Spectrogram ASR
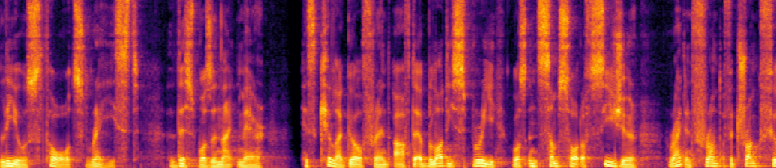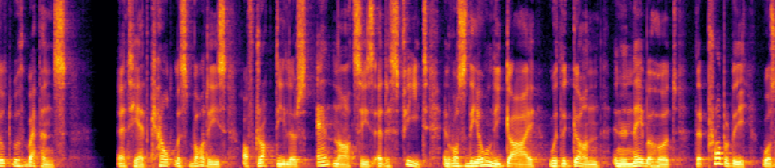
Leo's thoughts raced. This was a nightmare. His killer girlfriend, after a bloody spree, was in some sort of seizure, right in front of a trunk filled with weapons. And he had countless bodies of drug dealers and Nazis at his feet, and was the only guy with a gun in a neighborhood that probably was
